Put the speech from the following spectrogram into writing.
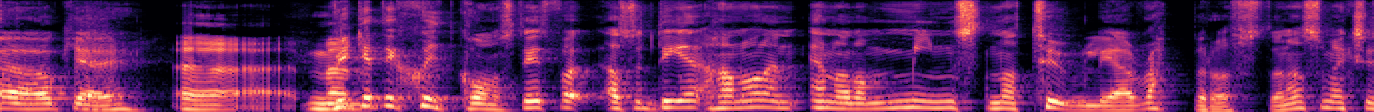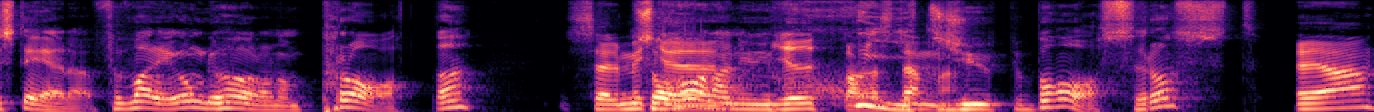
Ja, ja, okej. Eh, men, Vilket är skitkonstigt. För, alltså det, han har en, en av de minst naturliga rapprösterna som existerar. För varje gång du hör honom prata så mycket så har han ju en skitdjup basröst. Ja.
